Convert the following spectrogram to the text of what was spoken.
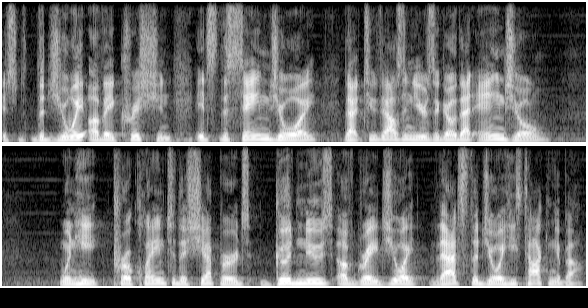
it's the joy of a Christian. It's the same joy that 2,000 years ago, that angel, when he proclaimed to the shepherds good news of great joy, that's the joy he's talking about.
